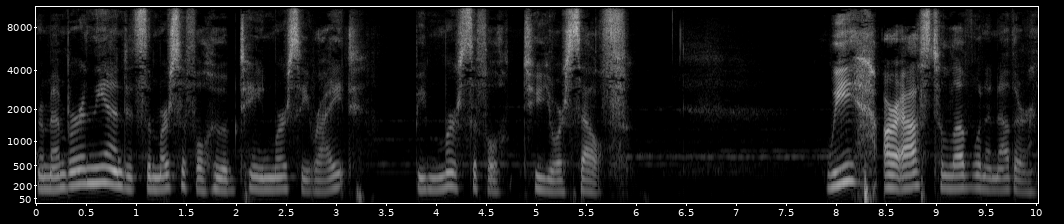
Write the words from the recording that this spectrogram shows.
Remember, in the end, it's the merciful who obtain mercy, right? Be merciful to yourself. We are asked to love one another.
